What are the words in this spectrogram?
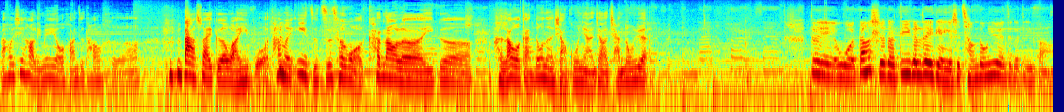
然后幸好里面有黄子韬和 大帅哥王一博，他们一直支撑我，看到了一个很让我感动的小姑娘，叫强东月。对我当时的第一个泪点也是强东月这个地方。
